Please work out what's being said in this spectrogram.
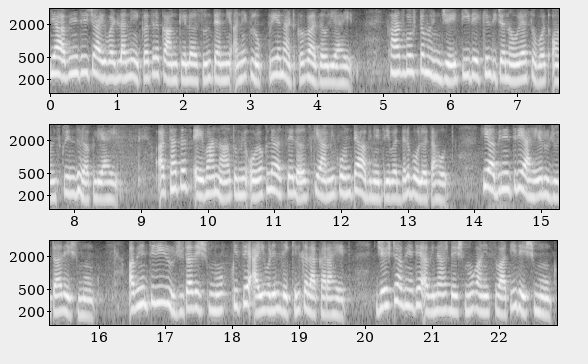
या अभिनेत्रीच्या आईवडिलांनी एकत्र काम केलं असून त्यांनी अनेक लोकप्रिय नाटकं गाजवली आहेत. खास गोष्ट म्हणजे ती देखील तिच्या नवऱ्यासोबत ऑनस्क्रीन झळकली आहे. अर्थातच एव्हाना तुम्ही ओळखलं असेलच की आम्ही कोणत्या अभिनेत्रीबद्दल बोलत आहोत. ही अभिनेत्री आहे रुजुता देशमुख. अभिनेत्री रुजुता देशमुख तिचे आई वडील देखील कलाकार आहेत. ज्येष्ठ अभिनेते अविनाश देशमुख आणि स्वाती देशमुख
